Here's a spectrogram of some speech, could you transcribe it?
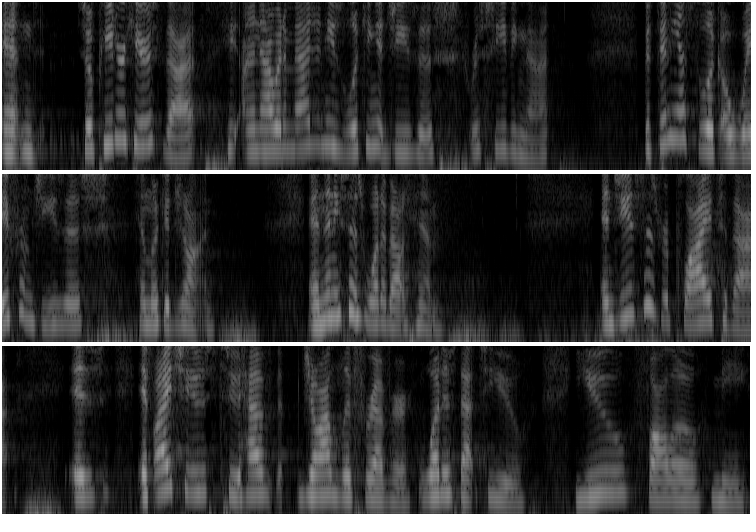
And so Peter hears that, he, and I would imagine he's looking at Jesus, receiving that. But then he has to look away from Jesus and look at John. And then he says, What about him? And Jesus' reply to that is if I choose to have John live forever, what is that to you? You follow me.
